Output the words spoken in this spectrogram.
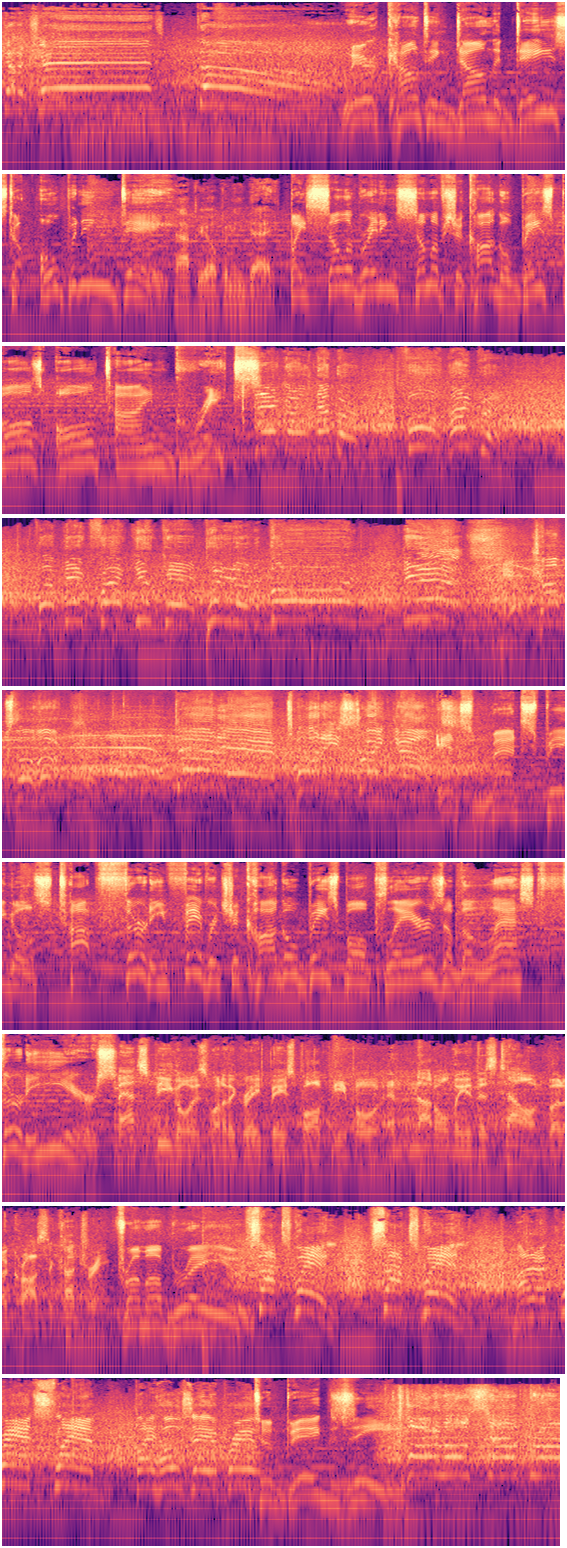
He's got a chance. Gone. We're counting down the days to opening day. Happy opening day. By celebrating some of Chicago baseball's all time greats. There go number 400 Matt Spiegel's top 30 favorite Chicago baseball players of the last 30 years. Matt Spiegel is one of the great baseball people, and not only in this town, but across the country. From Abreu. Sox win. Sox win on a grand slam by Jose Abreu. To Big Z. Carlos Zambrano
